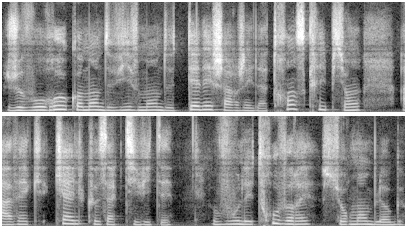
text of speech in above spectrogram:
je vous recommande vivement de télécharger la transcription avec quelques activités. Vous les trouverez sur mon blog.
